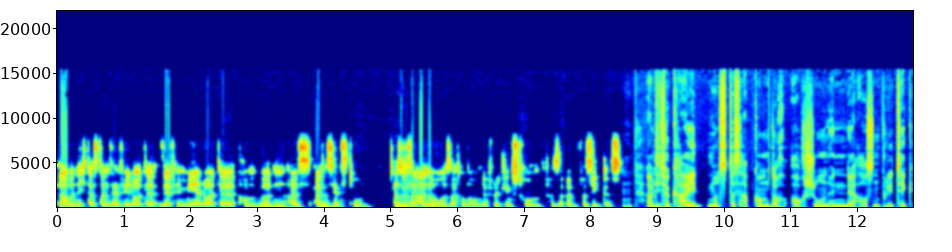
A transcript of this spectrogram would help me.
glaube nicht, dass dann sehr viele Leute, sehr viel mehr Leute kommen würden, als, als es jetzt tun. Also das hat andere Ursachen, warum der Flüchtlingsstrom äh, versiegt ist. Mhm. Aber die Türkei nutzt das Abkommen doch auch schon in der Außenpolitik,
